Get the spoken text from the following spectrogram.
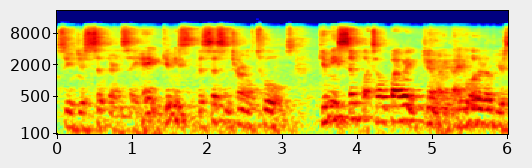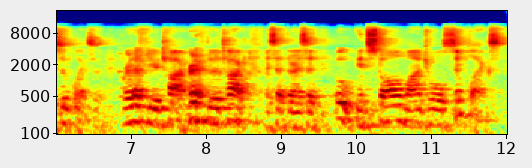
So you just sit there and say, hey, give me the sysinternal tools. Give me Simplex. Oh, by the way, Jim, I, I loaded up your Simplex. Right after your talk, right after the talk, I sat there and I said, oh, install module Simplex.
